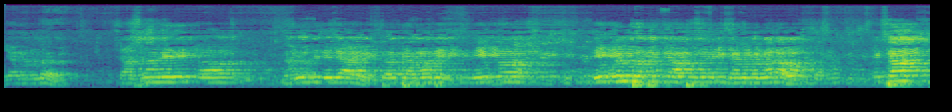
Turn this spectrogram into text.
यानंतर शासनाने जाणून दिलेले आहे. तर त्यामध्ये एक एक प्रतिक्रिया आपण या ठिकाणी करणार आहोत. एक सात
